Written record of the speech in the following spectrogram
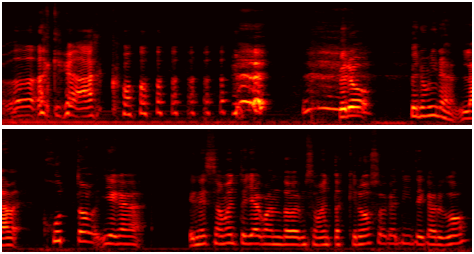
Qué asco. Pero, pero mira, la, justo llega en ese momento, ya cuando en ese momento asqueroso que a ti te cargó,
